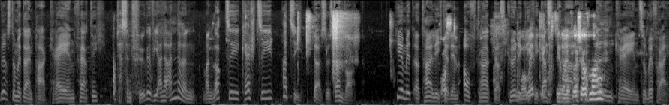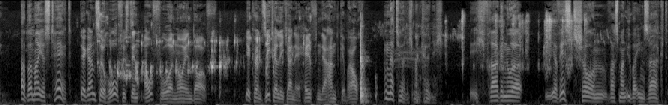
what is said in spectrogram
wirst du mit ein paar Krähen fertig? Das sind Vögel wie alle anderen. Man lockt sie, casht sie, hat sie. Das ist ein Wort. Hiermit erteile ich Prost. dir den Auftrag, das königliche aufmachen. allen Krähen zu befreien. Aber Majestät, Der ganze Hof ist in Aufruhr, Neuendorf. Ihr könnt sicherlich eine helfende Hand gebrauchen. natürlich, mein König. Ich frage nur, ihr wisst schon, was man über ihn sagt.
